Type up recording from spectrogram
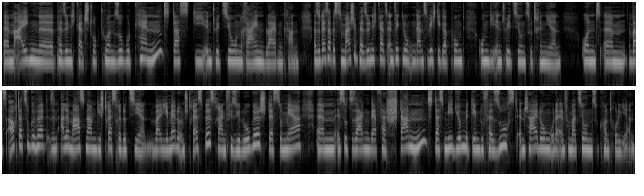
ähm, eigene Persönlichkeitsstrukturen so gut kennt, dass die Intuition rein bleiben kann. Also deshalb ist zum Beispiel Persönlichkeitsentwicklung ein ganz wichtiger Punkt, um die Intuition zu trainieren. Und ähm, was auch dazu gehört, sind alle Maßnahmen, die Stress reduzieren. Weil je mehr du im Stress bist, rein physiologisch, desto mehr ähm, ist sozusagen der Verstand das Medium, mit dem du versuchst, Entscheidungen oder Informationen zu kontrollieren.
